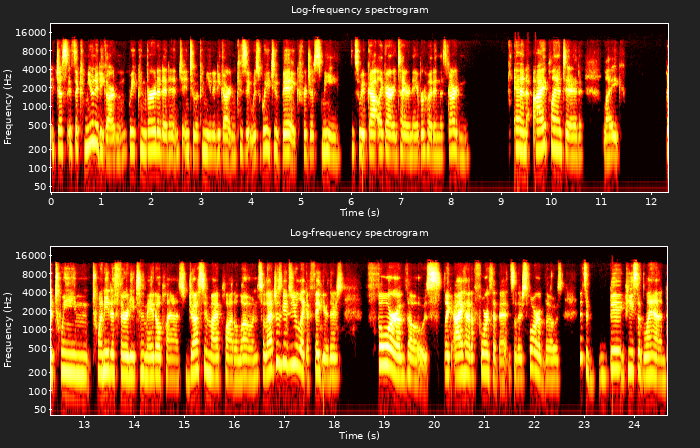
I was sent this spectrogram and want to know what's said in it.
it just it's a community garden. We converted it into, into a community garden because it was way too big for just me. And so we've got like our entire neighborhood in this garden. And i planted like between 20 to 30 tomato plants just in my plot alone. So that just gives you like a figure. There's four of those. Like i had a fourth of it. So there's four of those. It's a big piece of land.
